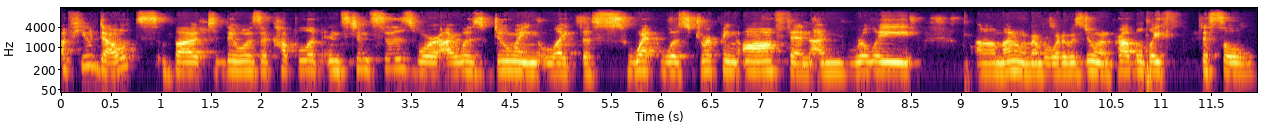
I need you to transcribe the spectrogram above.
a few doubts, but there was a couple of instances where I was doing like the sweat was dripping off, and I'm really um, I don't remember what I was doing, probably thistle.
